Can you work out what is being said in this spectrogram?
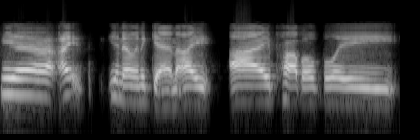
Yeah, I, you know, and again, I, I probably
